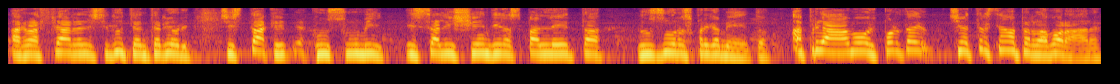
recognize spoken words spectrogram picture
a graffiare le sedute anteriori? Ci sta che consumi il saliscendi, la spalletta, l'usura, lo sfregamento. Apriamo, il portaio- ci attrezziamo per lavorare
